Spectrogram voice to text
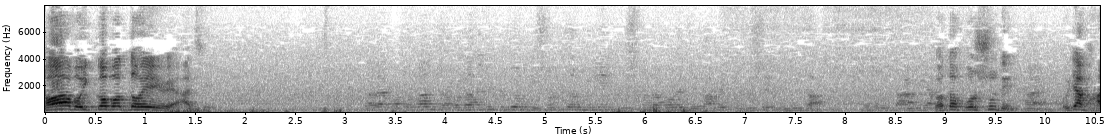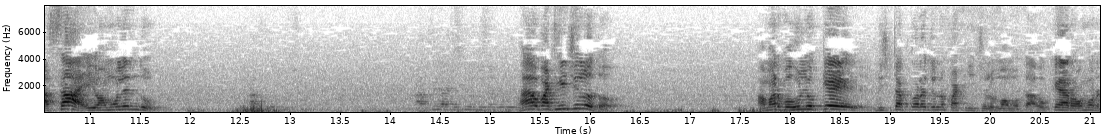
সব ঐক্যবদ্ধ হয়ে আছে। গত পরশু দিন। হ্যাঁ। ওইটা ভাষা এই অমলেন্দু। হ্যাঁ পাঠিয়েছিল তো। আমার বহু লোককে ডিস্টার্ব করার জন্য পাঠিয়েছিল মমতা। ওকে আর অমর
